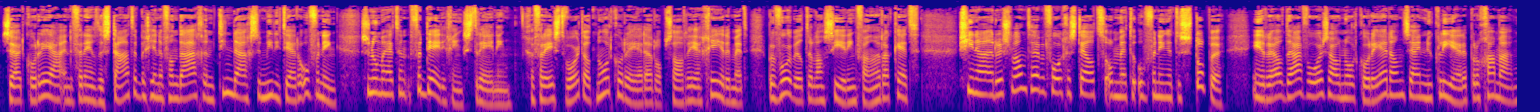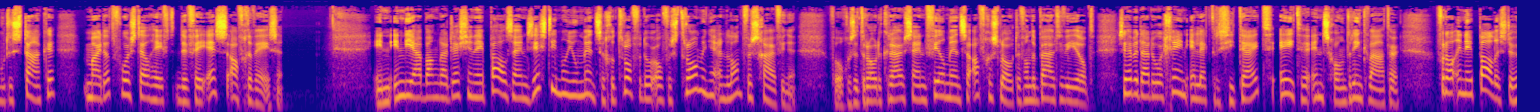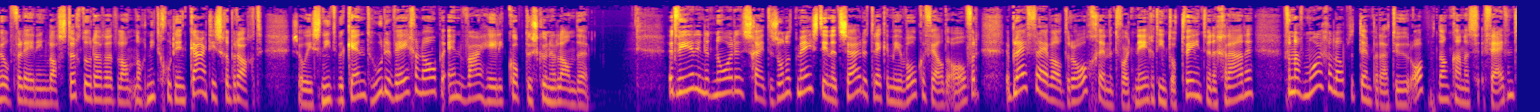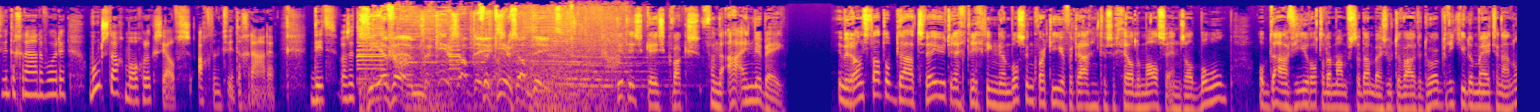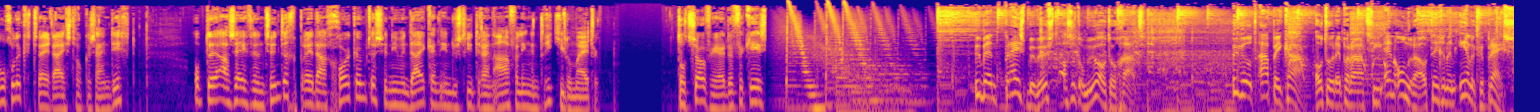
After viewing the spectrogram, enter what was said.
Zuid-Korea en de Verenigde Staten beginnen vandaag een tiendaagse militaire oefening. Ze noemen het een verdedigingstraining. Gevreesd wordt dat Noord-Korea daarop zal reageren met bijvoorbeeld de lancering van een raket. China en Rusland hebben voorgesteld om met de oefeningen te stoppen. In ruil daarvoor zou Noord-Korea dan zijn nucleaire programma moeten staken, maar dat voorstel heeft de VS afgewezen. In India, Bangladesh en Nepal zijn 16 miljoen mensen getroffen door overstromingen en landverschuivingen. Volgens het Rode Kruis zijn veel mensen afgesloten van de buitenwereld. Ze hebben daardoor geen elektriciteit, eten en schoon drinkwater. Vooral in Nepal is de hulpverlening lastig doordat het land nog niet goed in kaart is gebracht. Zo is niet bekend hoe de wegen lopen en waar helikopters kunnen landen. Het weer in het noorden schijnt de zon het meest. In het zuiden trekken meer wolkenvelden over. Het blijft vrijwel droog en het wordt 19 tot 22 graden. Vanaf morgen loopt de temperatuur op. Dan kan het 25 graden worden. Woensdag mogelijk zelfs 28 graden. Dit was het ZFM. Verkeersupdate. Verkeersupdate. Dit is Kees Kwaks van de ANWB. In de Randstad op de A2 Utrecht richting Den Bosch een kwartier vertraging tussen Geldermalsen en Zaltbommel. Op de A4 Rotterdam-Amsterdam bij Dorp 3 kilometer na een ongeluk. Twee rijstroken zijn dicht. Op de A27 Breda-Gorkum tussen Nieuwendijk en industrieterrein Avelingen 3 kilometer. Tot zover de verkeers... U bent prijsbewust als het om uw auto gaat. U wilt APK, autoreparatie en onderhoud tegen een eerlijke prijs.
